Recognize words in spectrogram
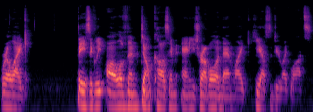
where like basically all of them don't cause him any trouble and then like he has to do like lots.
